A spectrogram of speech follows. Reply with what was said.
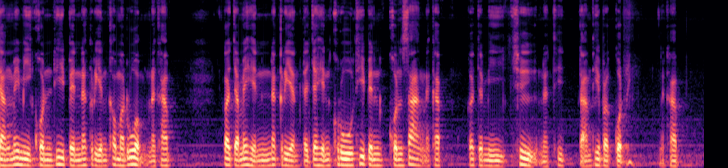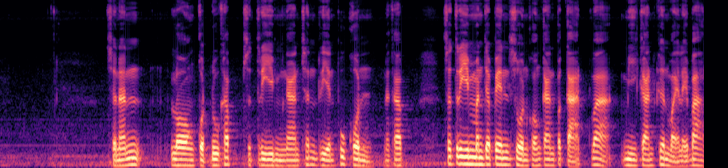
ยังไม่มีคนที่เป็นนักเรียนเข้ามาร่วมนะครับ ก็จะไม่เห็นนักเรียน แต่จะเห็นครูที่เป็นคนสร้างนะครับ ก็จะมีชื่อนะที่ตามที่ปรากฏนะครับ ฉะนั้นลองกดดูครับสตรีมงานชั้นเรียนผู้คนนะครับ สตรีมมันจะเป็นส่วนของการประกาศว่ามีการเคลื่อนไหวอะไรบ้าง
